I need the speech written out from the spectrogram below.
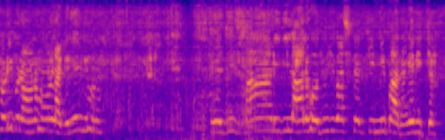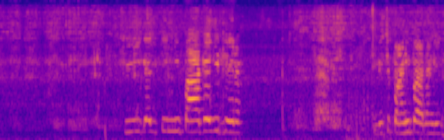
ਥੋੜੀ ਥੋੜੀ ਹੋਣ ਲੱਗ ਰਹੀ ਹੈ ਜੀ ਹੁਣ। ਫਿਰ ਜੀ ਮਾੜੀ ਜੀ ਲਾਲ ਹੋ ਜੂ ਜੀ, ਬਸ ਫਿਰ ਚੀਨੀ ਪਾ ਦਾਂਗੇ ਵਿੱਚ। ਠੀਕ ਹੈ ਜੀ, ਚੀਨੀ ਪਾ ਕੇ ਜੀ ਫਿਰ ਵਿੱਚ ਪਾਣੀ ਪਾ ਦਾਂਗੇ ਜੀ।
